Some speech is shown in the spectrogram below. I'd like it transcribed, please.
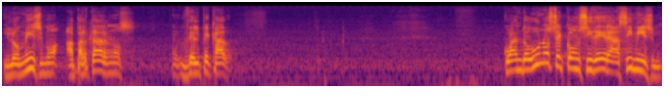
Y lo mismo, apartarnos del pecado. Cuando uno se considera a sí mismo,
